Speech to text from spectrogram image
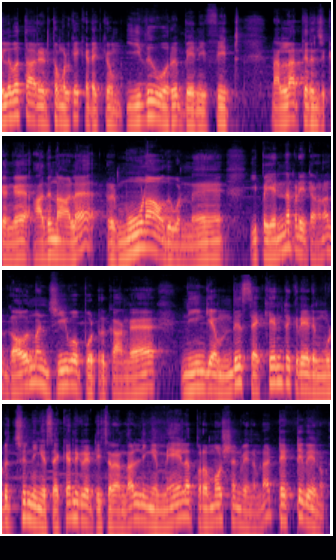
எழுபத்தாறு எடுத்தவங்களுக்கே கிடைக்கும். இது ஒரு பெனிஃபிட் நல்லா தெரிஞ்சுக்கங்க. அதனால மூணாவது ஒன்று இப்போ என்ன பண்ணிட்டாங்கன்னா கவர்மெண்ட் ஜிஓ போட்டிருக்காங்க. நீங்கள் வந்து செகண்ட் கிரேடு முடித்து நீங்கள் செகண்ட் கிரேட் டீச்சராக இருந்தாலும் நீங்கள் மேலே ப்ரமோஷன் வேணும்னா டெட்டு வேணும்.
